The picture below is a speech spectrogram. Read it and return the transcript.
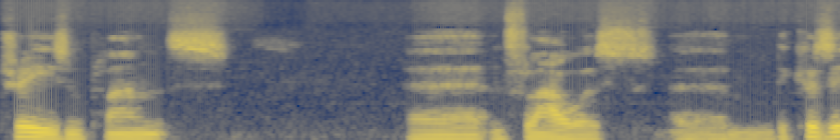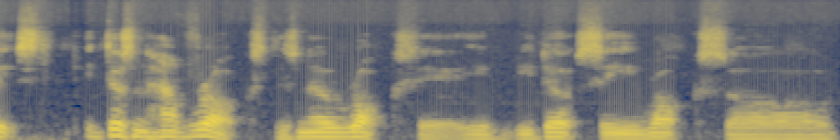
trees and plants uh, and flowers um, because it's it doesn't have rocks. There's no rocks here. You, you don't see rocks or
